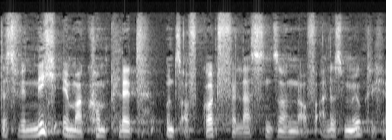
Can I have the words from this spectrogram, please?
dass wir nicht immer komplett uns auf Gott verlassen, sondern auf alles Mögliche,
